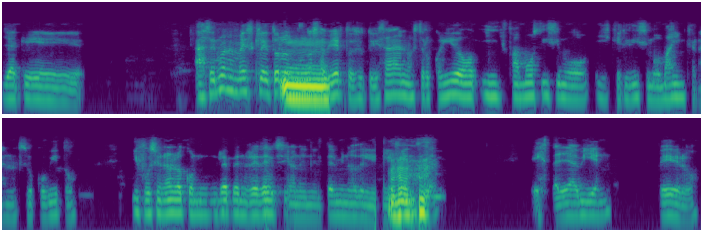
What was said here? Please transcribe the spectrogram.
Ya que hacer una mezcla de todos los mundos Mm. abiertos y utilizar a nuestro querido y famosísimo y queridísimo Minecraft, nuestro cubito, y fusionarlo con un Red Redemption en el término de la inteligencia, estaría bien, pero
